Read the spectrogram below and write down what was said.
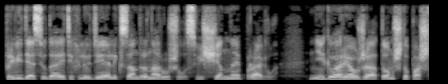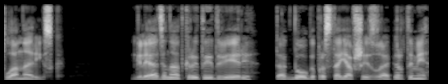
Приведя сюда этих людей, Александра нарушила священное правило, не говоря уже о том, что пошла на риск. Глядя на открытые двери, так долго простоявшие запертыми,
